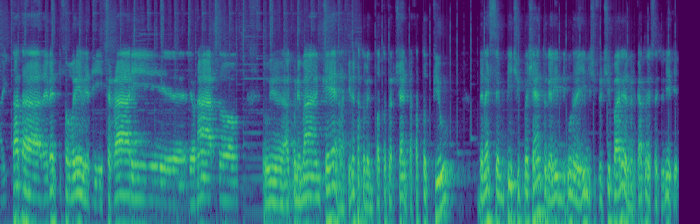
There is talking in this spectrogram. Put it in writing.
aiutata dai venti favorevoli di Ferrari, Leonardo, alcune banche, alla fine ha fatto 28%, ha fatto più dell'S&P 500 che è uno degli indici principali del mercato degli Stati Uniti.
